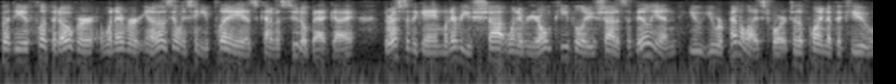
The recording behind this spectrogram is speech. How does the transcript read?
But you flip it over whenever, you know, that was the only scene you play as kind of a pseudo bad guy. The rest of the game, whenever you shot one of your own people or you shot a civilian, you, you were penalized for it to the point of if you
